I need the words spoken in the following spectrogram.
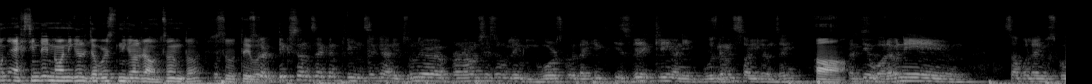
ओन एक्सेन्टै ननिकल जबरजस्ती निकालेर हुन्छ नि त। सो त्यही भएर। डिक्सन चाहिँ एकदम क्लिन छ कि अनि जुन एउटा प्रोनाउन्सिएसन उसले वर्ड्सको लाइक इज भेरी क्लिन अनि बुझ्न पनि सजिलो हुन्छ कि। अँ। अनि त्यो भएर पनि सबैलाई उसको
